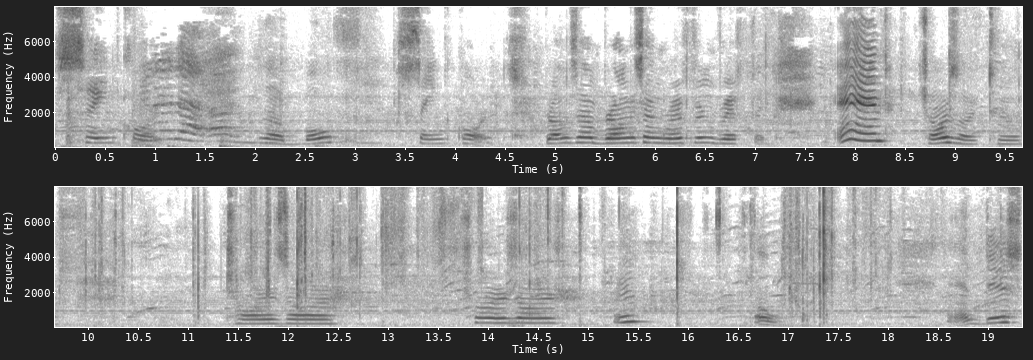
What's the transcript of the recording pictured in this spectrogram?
same cards. They're both same cards. Bronson, Bronson, Griffin, Griffin. And Charizard too. Charizard. Charizard. Hmm? Oh. And these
